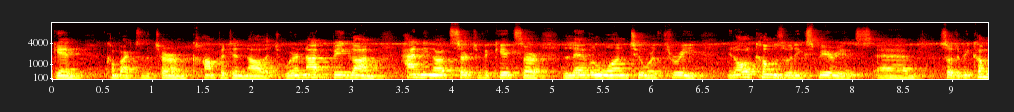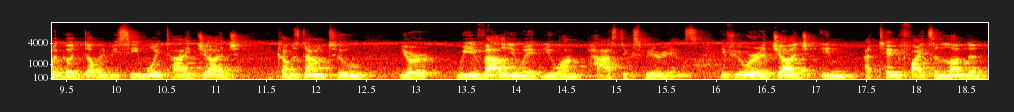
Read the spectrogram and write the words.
Again, come back to the term competent knowledge. We're not big on handing out certificates or level one, two, or three. It all comes with experience. Um, so to become a good WBC Muay Thai judge, it comes down to your we evaluate you on past experience. If you were a judge in at 10 fights in London,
